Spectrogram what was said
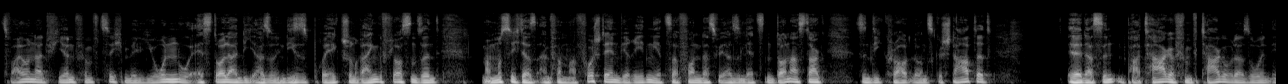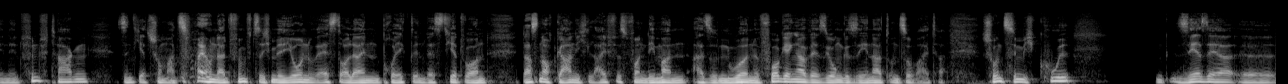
254 Millionen US-Dollar, die also in dieses Projekt schon reingeflossen sind. Man muss sich das einfach mal vorstellen. Wir reden jetzt davon, dass wir also letzten Donnerstag sind die Crowdloans gestartet. Äh, das sind ein paar Tage, fünf Tage oder so. In, den fünf Tagen sind jetzt schon mal 250 Millionen US-Dollar in ein Projekt investiert worden, das noch gar nicht live ist, von dem man also nur eine Vorgängerversion gesehen hat und so weiter. Schon ziemlich cool. Sehr, sehr äh,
